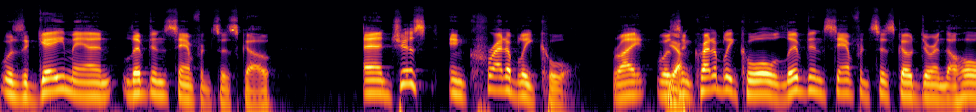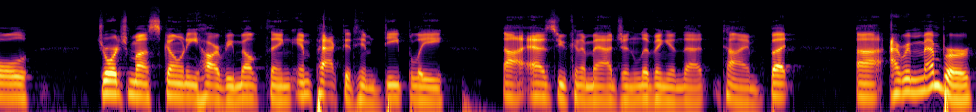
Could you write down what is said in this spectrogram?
was a gay man, lived in San Francisco, and just incredibly cool, right? Was Yeah. incredibly cool, lived in San Francisco during the whole George Moscone, Harvey Milk thing, impacted him deeply, uh, as you can imagine, living in that time. But uh, I remember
